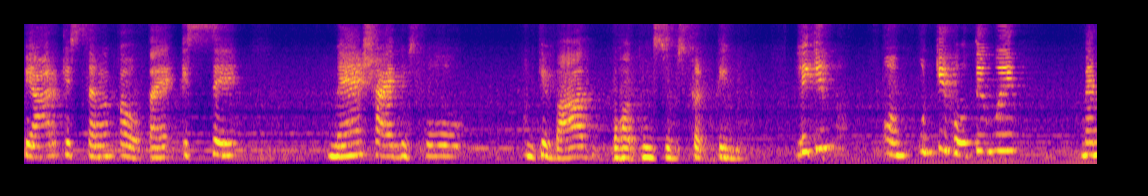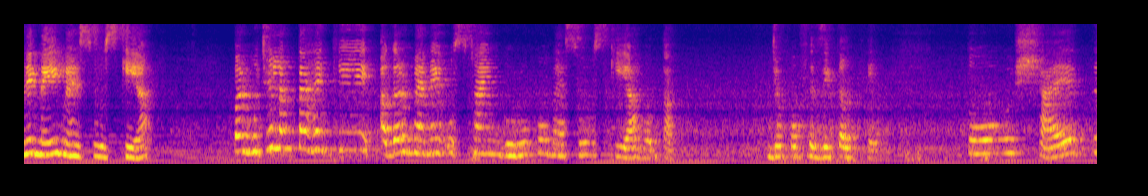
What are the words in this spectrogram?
प्यार किस तरह का होता है, इससे मैं शायद उसको उनके बाद बहुत महसूस करती हूँ। लेकिन उनके होते हुए मैंने नहीं महसूस किया। पर मुझे लगता है कि अगर मैंने उस टाइम गुरु को महसूस किया होता जो वो फ़िज़िकल थे तो शायद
